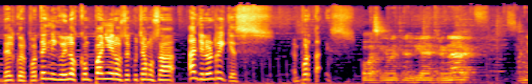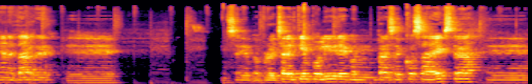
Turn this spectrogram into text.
del cuerpo técnico y los compañeros. Escuchamos a Ángelo Enríquez en Portales. Básicamente en el día de entrenar, mañana, tarde, eh, aprovechar el tiempo libre para hacer cosas extra. Eh,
